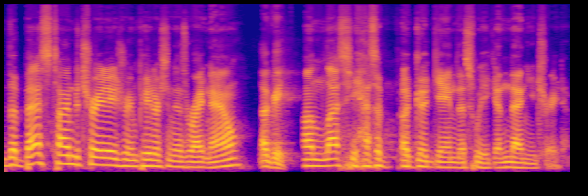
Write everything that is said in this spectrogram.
The best time to trade Adrian Peterson is right now, Agreed. unless he has a, a good game this week, and then you trade him.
